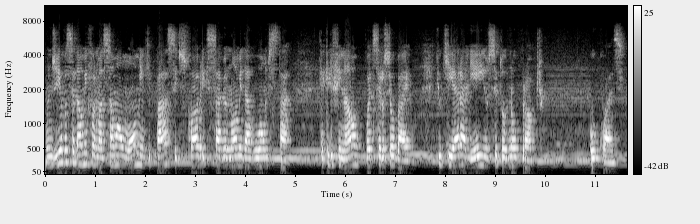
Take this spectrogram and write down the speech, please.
Um dia você dá uma informação a um homem que passa e descobre que sabe o nome da rua onde está, que aquele final pode ser o seu bairro, que o que era alheio se tornou próprio. Ou quase.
